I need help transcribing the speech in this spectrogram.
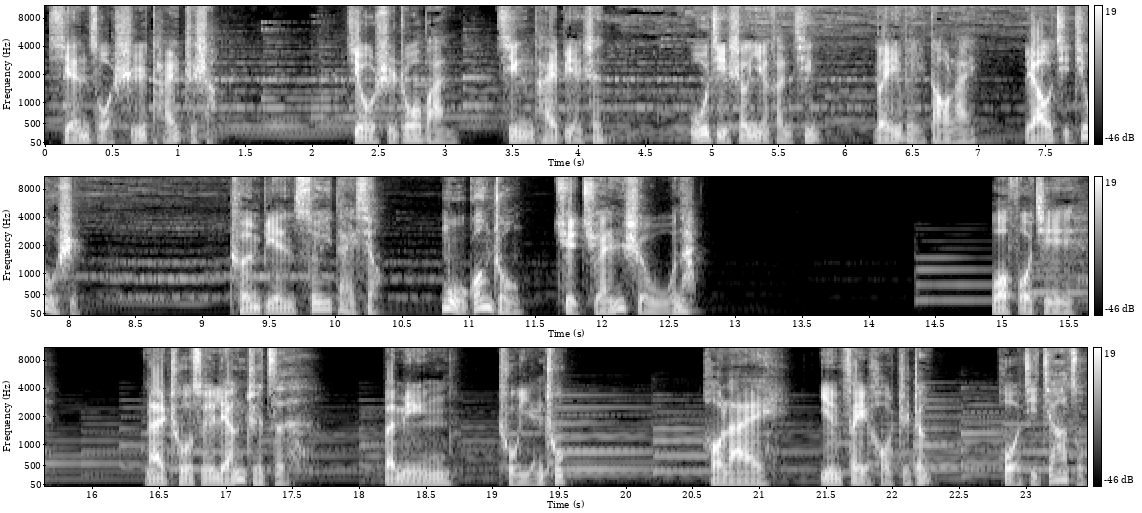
闲坐石台之上，旧时桌板，青苔遍身。无忌声音很轻，娓娓道来，聊起旧事。唇边虽带笑，目光中却全是无奈。我父亲乃楚随良之子，本名楚延初，后来因废后之争，祸及家族，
